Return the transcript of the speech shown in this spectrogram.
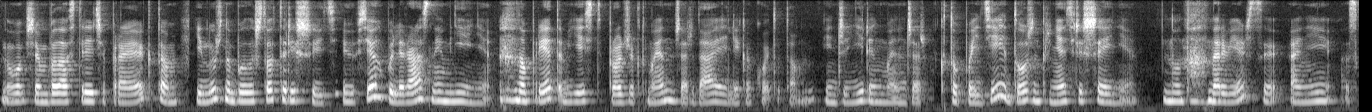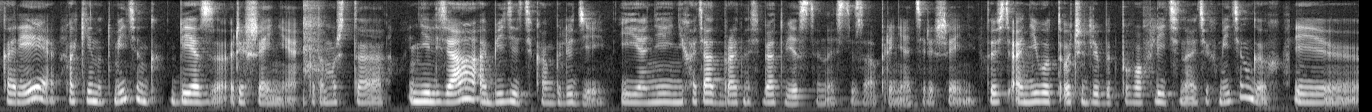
Ну, в общем, была встреча проектом, и нужно было что-то решить, и у всех были разные мнения, но при этом есть project менеджер, да, или какой-то там engineering менеджер, кто, по идее, должен принять решение. Но норвежцы, они скорее покинут митинг без решения, потому что нельзя обидеть как бы людей, и они не хотят брать на себя ответственность за принятие решений. То есть они вот очень любят повафлить на этих митингах, и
